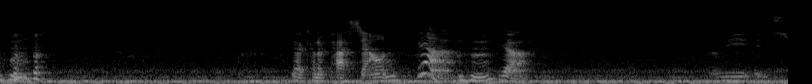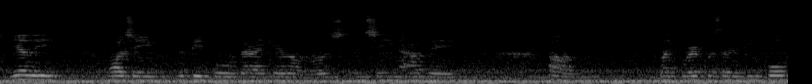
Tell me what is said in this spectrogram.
Mhm. yeah, kind of passed down. yeah hmm yeah For me, it's really watching the people that I care about most and seeing how they um, like work with other people.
